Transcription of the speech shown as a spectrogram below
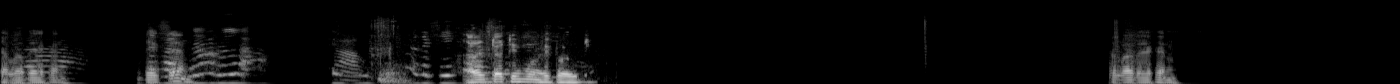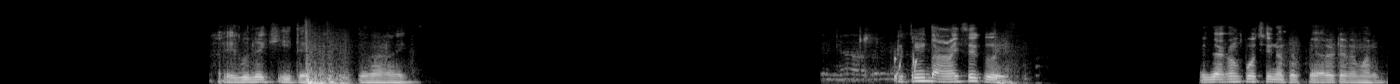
খেলা দেখেন দেখছেন. আরেকটা টিম ওয়াইপ আউট খেলা দেখেন। এইগুলি কি দেখতে ভাই? তুমি দাঁড়াইছে কই? এখন পচি না তো প্লেয়ার টেনে মারবে।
